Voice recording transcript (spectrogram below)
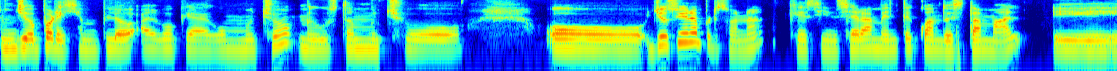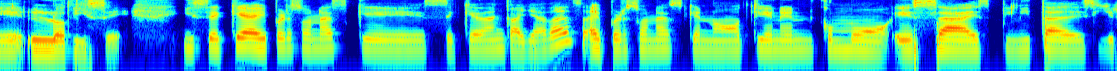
Yo, por ejemplo, algo que hago mucho, me gusta mucho, o yo soy una persona que sinceramente cuando está mal, eh, lo dice. Y sé que hay personas que se quedan calladas, hay personas que no tienen como esa espinita de decir,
